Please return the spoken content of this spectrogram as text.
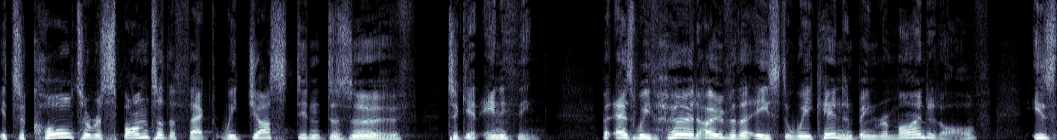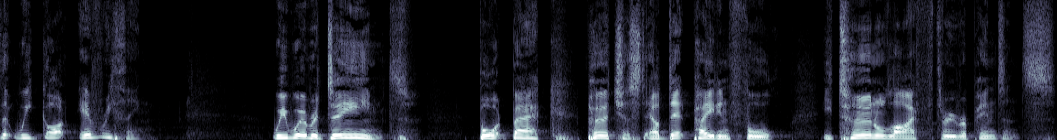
It's a call to respond to the fact we just didn't deserve to get anything but as we've heard over the Easter weekend and been reminded of, is that we got everything. We were redeemed, bought back, purchased, our debt paid in full, eternal life through repentance,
